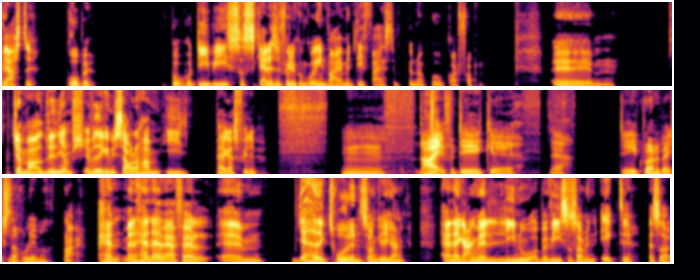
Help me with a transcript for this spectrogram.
værste gruppe på, på DB, så skal det selvfølgelig kun gå en vej, men det er faktisk, det begynder at gå godt for dem. Øh, Jamal Williams, jeg ved ikke, om I savner ham i Packers, Philip? Mm, nej, for det er ikke... Øh, ja, det er ikke running backs, der er problemet. Nej. Han, men han er i hvert fald, øhm, jeg havde ikke troet, den sæson gik i gang. Han er i gang med lige nu at bevise sig som en ægte, altså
